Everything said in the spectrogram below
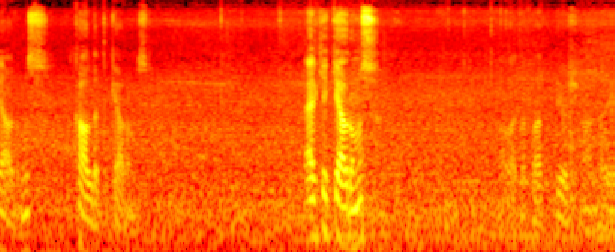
Yavrumuz kaldırdık yavrumuzu. Erkek yavrumuz. Havada patlıyor şu anda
